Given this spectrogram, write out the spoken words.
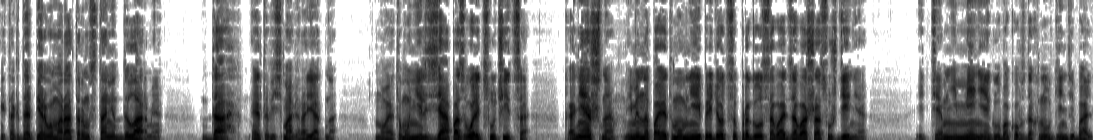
И тогда первым оратором станет Деларме. Да, это весьма вероятно. Но этому нельзя позволить случиться. Конечно, именно поэтому мне и придется проголосовать за ваше осуждение. И тем не менее, глубоко вздохнул Гендибаль,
